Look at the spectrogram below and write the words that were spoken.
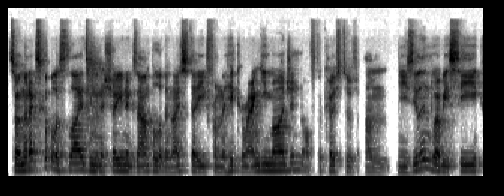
So in the next couple of slides, I'm going to show you an example of a nice study from the Hikurangi margin off the coast of um, New Zealand, where we see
